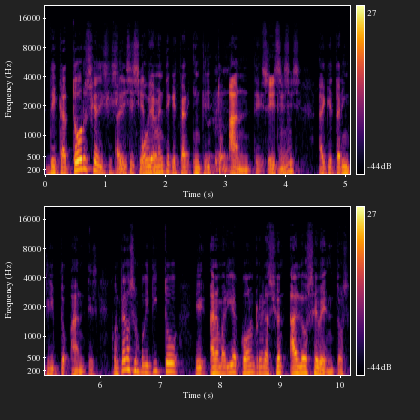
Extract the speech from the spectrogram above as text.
De 14 a 17. Obviamente hay que estar inscripto antes. Sí, sí, sí, Hay que estar inscripto antes. Contanos un poquitito, eh, Ana María, con relación a los eventos.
